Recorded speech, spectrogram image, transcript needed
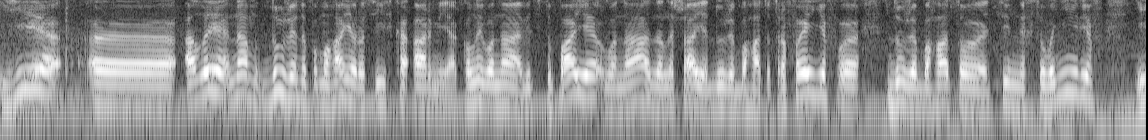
є, е, але нам дуже допомагає російська армія. Коли вона відступає, вона залишає дуже багато трофеїв, е, дуже багато цінних сувенірів. І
